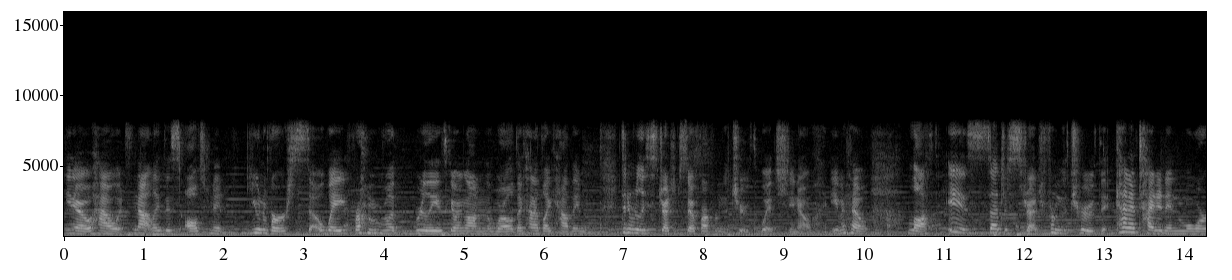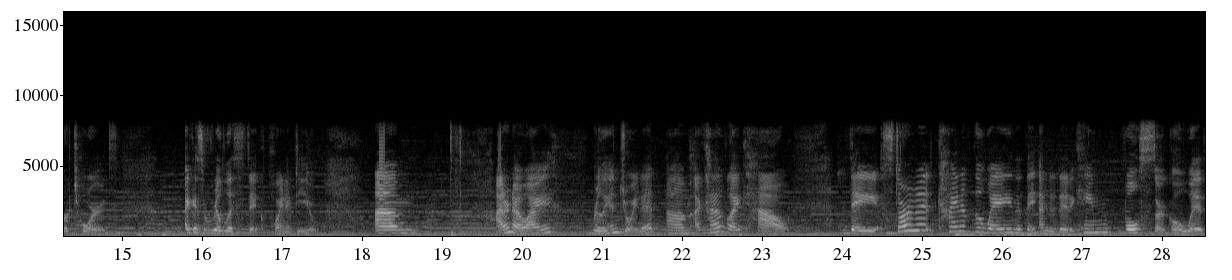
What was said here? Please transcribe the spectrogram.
you know, how it's not like this alternate universe away from what really is going on in the world. I kind of like how they didn't really stretch it so far from the truth, which, you know, even though Lost is such a stretch from the truth, it kind of tied it in more towards, I guess, a realistic point of view. Um, I don't know, I really enjoyed it. Um, I kind of like how they started it kind of the way that they ended it. It came full circle with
